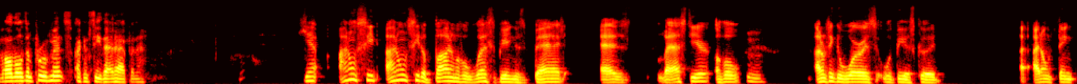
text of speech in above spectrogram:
With all those improvements, I can see that happening. Yeah, I don't see I don't see the bottom of a West being as bad as last year. Although Mhm. I don't think the Warriors would be as good. I, I don't think.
